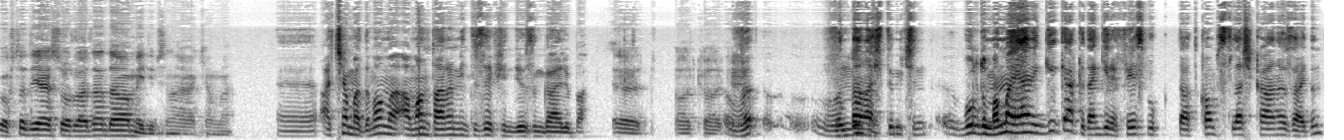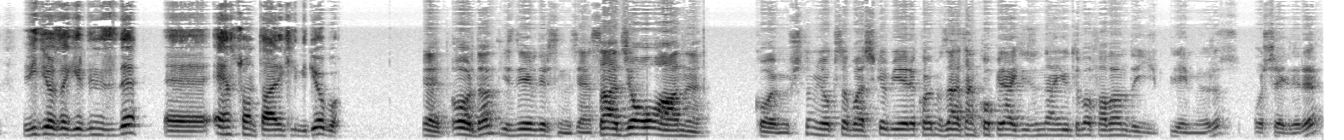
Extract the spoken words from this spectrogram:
Yoksa diğer sorulardan devam edeyim sana ararken ben. E, açamadım ama aman tanrım interception diyorsun galiba. Evet. Arka arka. Bundan açtığım için buldum ama yani hakikaten yine facebook.com slash Kaan videoza girdiğinizde e, en son tarihli video bu. Evet oradan izleyebilirsiniz. Yani sadece o anı koymuştum. Yoksa başka bir yere koyma. Zaten copyright yüzünden YouTube'a falan da yükleyemiyoruz o şeyleri.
